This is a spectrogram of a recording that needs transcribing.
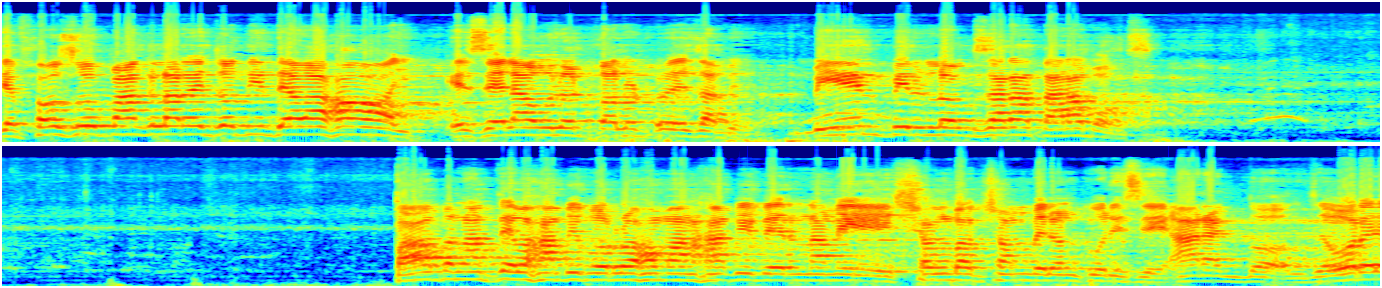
যে ফজু পাগলারে যদি দেওয়া হয়, এ জেলা উলট পালট হয়ে যাবে। বিএনপির লোক যারা, তারা বলছে। পাবনাতে হাবিবুর রহমান হাবিবের নামে সংবাদ সম্মেলন করেছে আর এক দল যে ওরে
